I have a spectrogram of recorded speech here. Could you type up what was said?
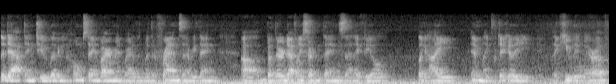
adapting to living in a homestay environment rather than with their friends and everything. Uh, but there are definitely certain things that I feel like I am like particularly acutely aware of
